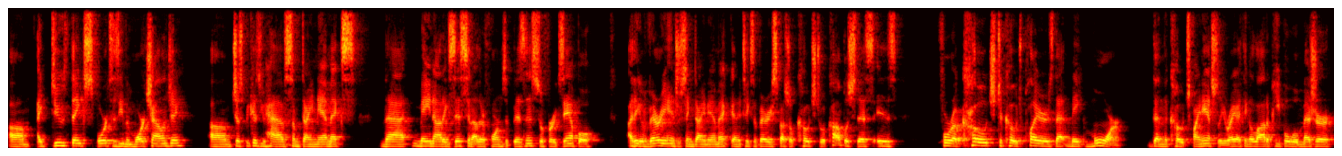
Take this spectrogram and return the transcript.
um, I do think sports is even more challenging um, just because you have some dynamics that may not exist in other forms of business. So, for example, I think a very interesting dynamic, and it takes a very special coach to accomplish this, is for a coach to coach players that make more than the coach financially, right? I think a lot of people will measure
